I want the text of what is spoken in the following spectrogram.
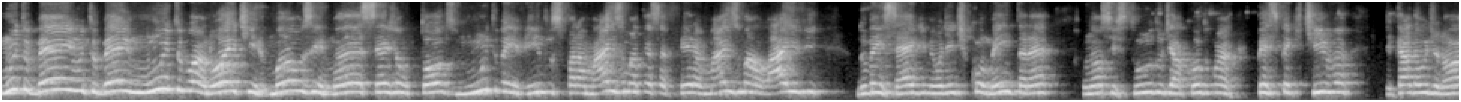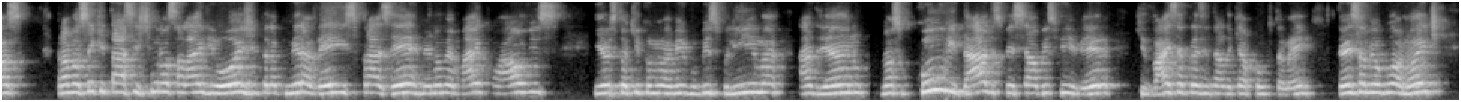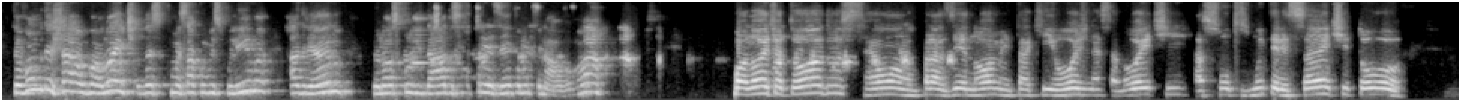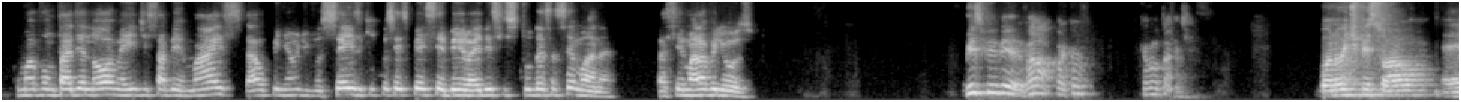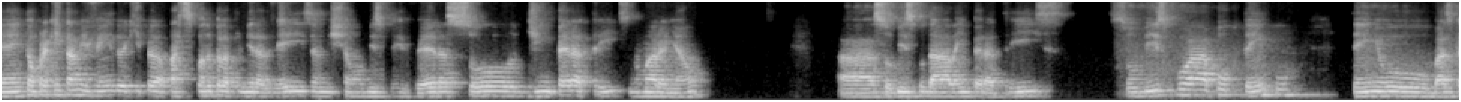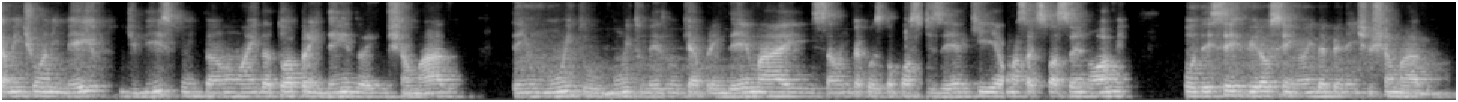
Muito bem, muito bem, muito boa noite, irmãos e irmãs, sejam todos muito bem-vindos para mais uma terça-feira, mais uma live do Vem Segue, onde a gente comenta né, o nosso estudo de acordo com a perspectiva de cada um de nós. Para você que está assistindo nossa live hoje pela primeira vez, prazer, meu nome é Maicon Alves e eu estou aqui com meu amigo Bispo Lima, Adriano, nosso convidado especial, Bispo Ribeira, que vai se apresentar daqui a pouco também. Então, esse é o meu boa noite. Então vamos deixar o boa noite, vamos começar com o Bispo Lima, Adriano, e o nosso convidado se apresenta no final. Vamos lá? Boa noite a todos. É um prazer enorme estar aqui hoje, nessa noite. Assuntos muito interessantes. Estou com uma vontade enorme aí de saber mais da opinião de vocês, o que vocês perceberam aí desse estudo essa semana. Vai ser maravilhoso. Bispo Ribeiro, vai lá, fica à vontade. Boa noite, pessoal. É, então, para quem está me vendo aqui, participando pela primeira vez, eu me chamo Bispo Rivera, sou de Imperatriz, no Maranhão. Ah, sou bispo da ala Imperatriz. Sou bispo há pouco tempo, tenho basicamente um ano e meio de bispo, então ainda estou aprendendo aí no chamado. Tenho muito, muito mesmo o que aprender, mas a única coisa que eu posso dizer é que é uma satisfação enorme poder servir ao Senhor independente do chamado.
